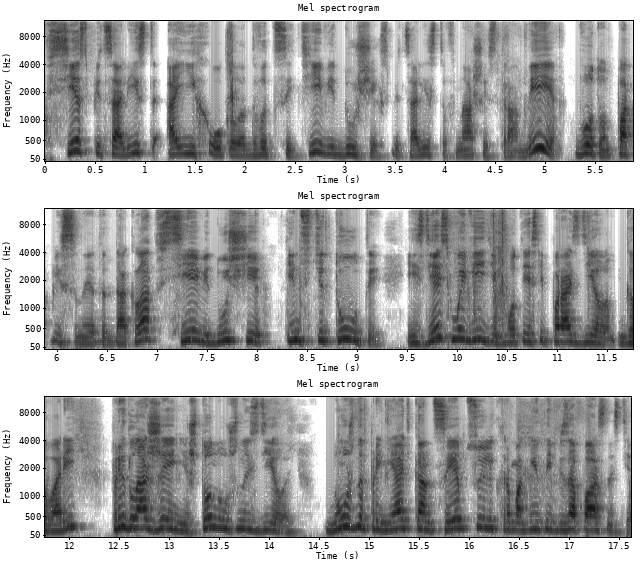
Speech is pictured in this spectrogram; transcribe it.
все специалисты, а их около 20 ведущих специалистов нашей страны, вот он подписанный этот доклад, все ведущие институты. И здесь мы видим, вот если по разделам говорить, предложение, что нужно сделать. Нужно принять концепцию электромагнитной безопасности.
